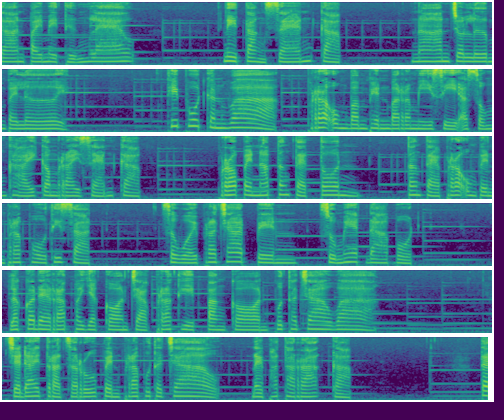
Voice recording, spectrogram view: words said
การไปไม่ถึงแล้ว นี่ตั้งแสนกับ นานจนลืมไปเลย ที่พูดกันว่า พระองค์บำเพ็ญบารมีสี่อสงไขยกำไรแสนกับ เพราะไปนับตั้งแต่ต้น ตั้งแต่พระองค์เป็นพระโพธิสัตว์ เสวยพระชาติเป็นสุเมธดาบท แล้วก็ได้รับพยากรณ์จากพระทีปังกรพุทธเจ้าว่า จะได้ตรัสรู้เป็นพระพุทธเจ้าในพัทรกับแต่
